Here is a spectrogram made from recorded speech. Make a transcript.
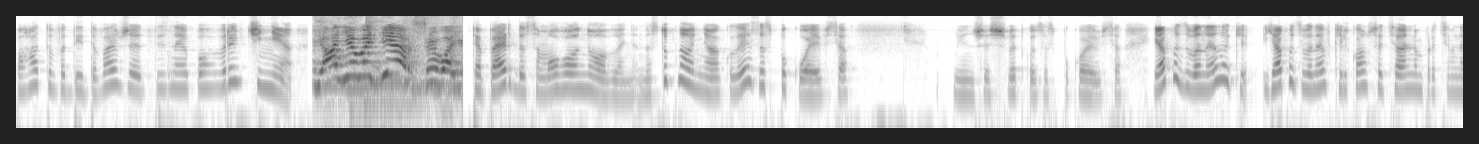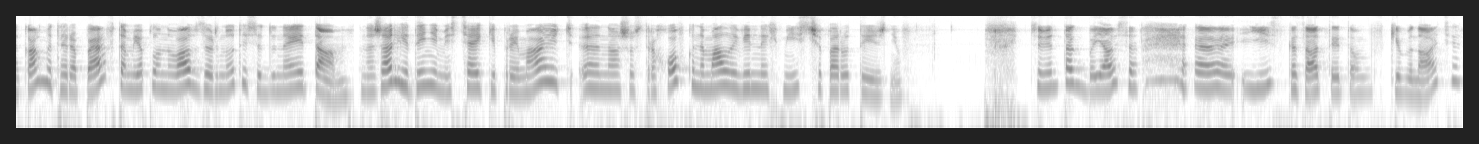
багато води, давай вже ти з нею поговорив чи ні? Я не выдерживаю! Тепер до самого оновлення. Наступного дня, коли я заспокоївся, він же швидко заспокоївся. Я подзвонила, я подзвонив кільком соціальним працівникам і терапевтам. Я планував звернутися до неї там. На жаль, єдині місця, які приймають е, нашу страховку, не мали вільних місць ще пару тижнів. Чи він так боявся е, їй сказати там в кімнаті,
